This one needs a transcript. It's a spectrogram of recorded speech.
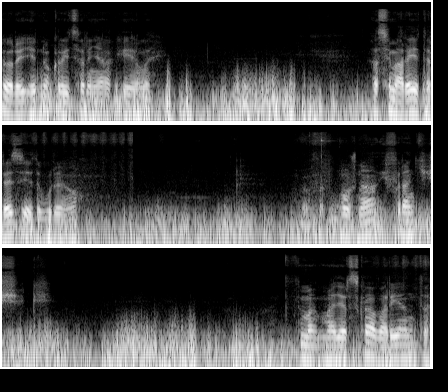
To je jedno krejcer nějaký, ale asi Marie Terezie to bude, no. Možná i František. To je maďarská varianta.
